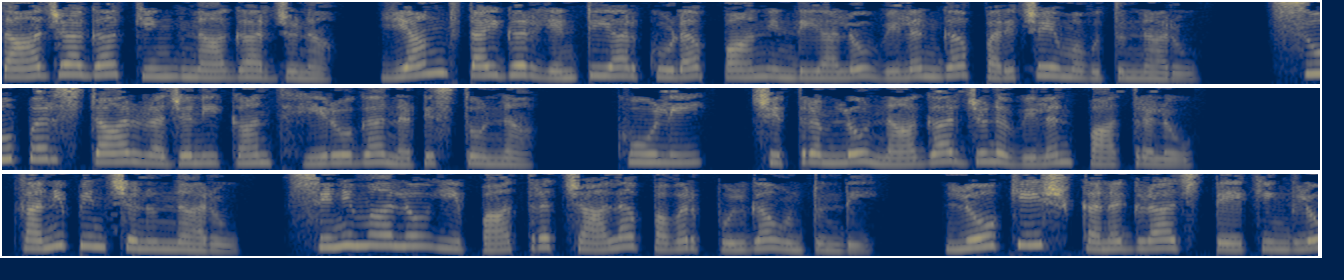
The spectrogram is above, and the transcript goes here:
తాజాగా king Nagarjuna young tiger NTR కూడా పాన్ ఇండియాలో విలన్గా పరిచయమవుతున్నారు. సూపర్ స్టార్ రజనీకాంత్ హీరోగా నటిస్తోన్న కూలీ చిత్రంలో నాగార్జున విలన్ పాత్రలో కనిపించనున్నారు. సినిమాలో ఈ పాత్ర చాలా పవర్ఫుల్గా ఉంటుంది. లోకేష్ కనగ్రాజ్ టేకింగ్లో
